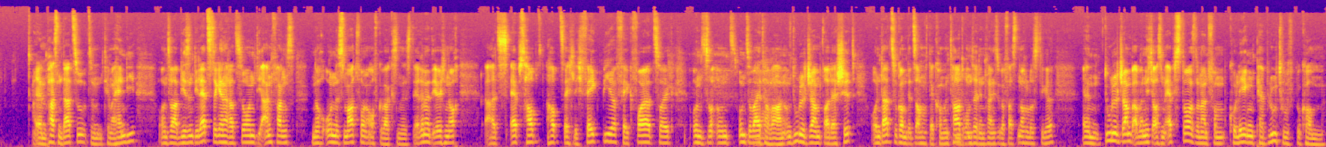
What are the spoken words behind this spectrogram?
ähm, passend dazu, zum Thema Handy. Und zwar, wir sind die letzte Generation, die anfangs noch ohne Smartphone aufgewachsen ist. Erinnert ihr euch noch, als Apps haupt, hauptsächlich Fake-Bier, Fake-Feuerzeug und so, und, und so weiter Oh. waren. Und Doodle Jump war der Shit. Und dazu kommt jetzt auch noch der Kommentar Mhm. drunter, den fand ich sogar fast noch lustiger. Ähm, Doodle Jump aber nicht aus dem App Store, sondern vom Kollegen per Bluetooth bekommen.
